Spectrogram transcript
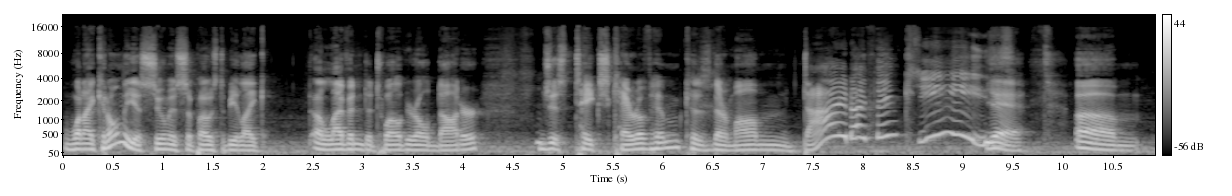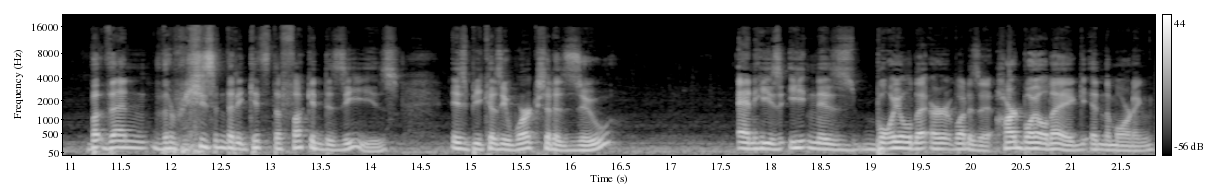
what I can only assume is supposed to be like eleven to twelve year old daughter just takes care of him because their mom died. I think. Jeez. Yeah. Um, but then the reason that he gets the fucking disease is because he works at a zoo and he's eaten his boiled or what is it hard boiled egg in the morning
